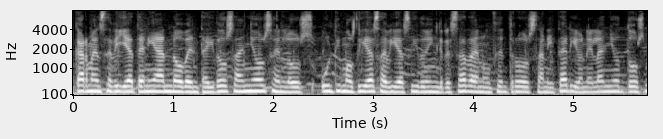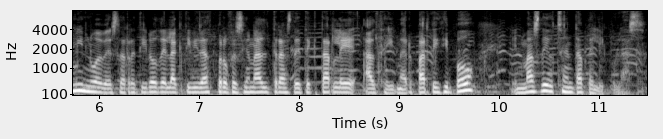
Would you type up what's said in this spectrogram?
Carmen Sevilla tenía 92 años. En los últimos días había sido ingresada en un centro sanitario. En el año 2009 se retiró de la actividad profesional tras detectarle Alzheimer. Participó en más de 80 películas.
